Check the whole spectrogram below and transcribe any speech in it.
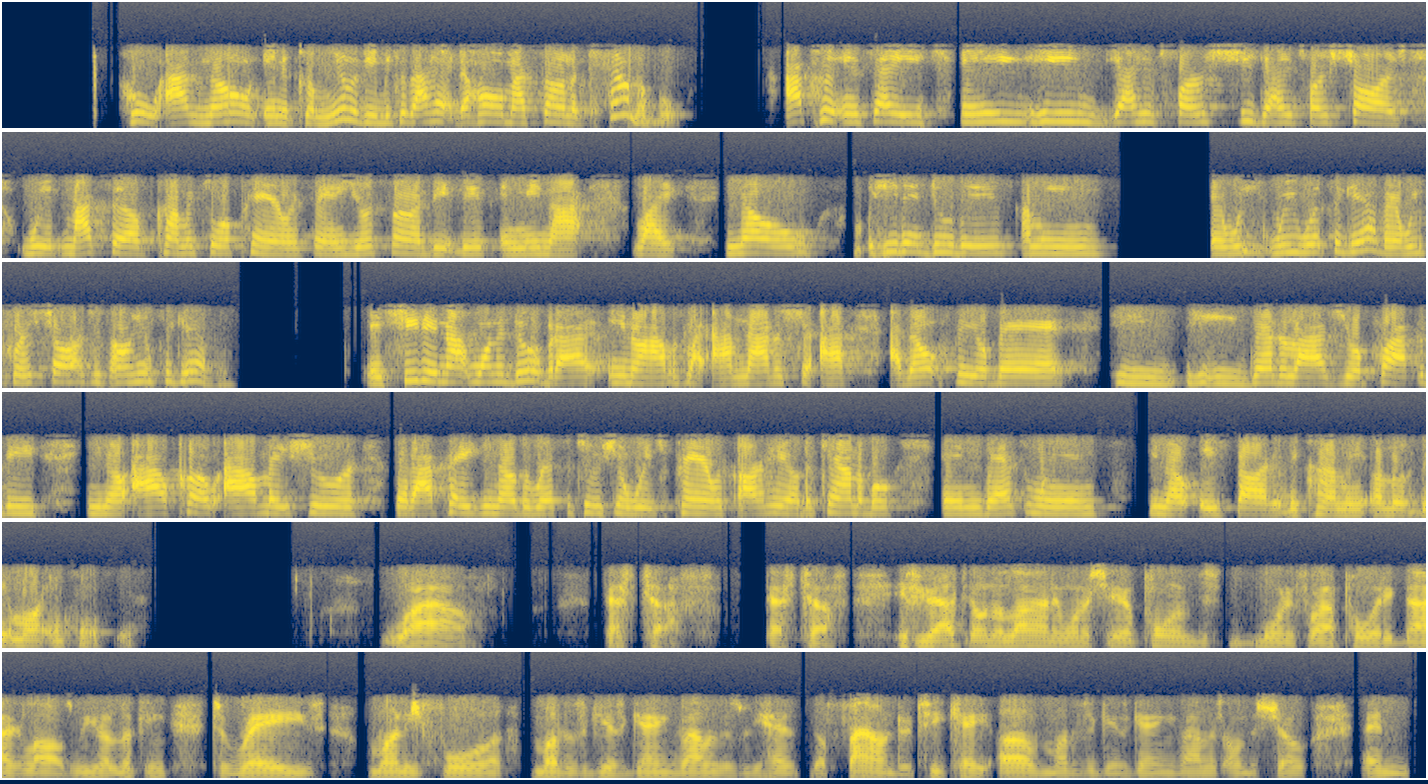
who I known in the community because I had to hold my son accountable. I couldn't say and he he got his first she got his first charge with myself coming to a parent saying your son did this and me not like no he didn't do this. I mean and we we went together and we pressed charges on him together and she did not want to do it. But I, you know, I was like, I'm not a, I, I don't feel bad. He he vandalized your property. You know, I'll co- I'll make sure that I pay. You know, the restitution, which parents are held accountable. And that's when you know it started becoming a little bit more intensive. Wow, that's tough. That's tough. If you're out there on the line and want to share a poem this morning for our poetic dialogues, we are looking to raise money for Mothers Against Gang Violence as we had the founder, TK, of Mothers Against Gang Violence on the show. And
